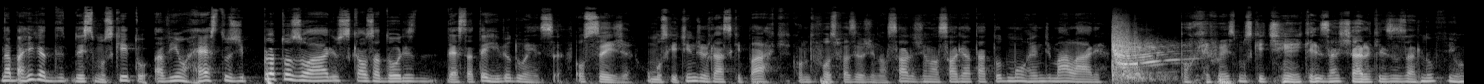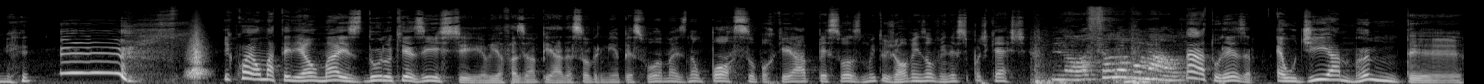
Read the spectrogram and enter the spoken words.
Na barriga desse mosquito haviam restos de protozoários causadores dessa terrível doença. Ou seja, o mosquitinho de Jurassic Park, quando fosse fazer os dinossauros, os dinossauros iam estar tudo morrendo de malária. Porque foi esse mosquitinho aí que eles acharam que eles usaram no filme. E qual é o material mais duro que existe? Eu ia fazer uma piada sobre minha pessoa, mas não posso, porque há pessoas muito jovens ouvindo este podcast. Nossa, lobo mal. Na natureza, é o diamante.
